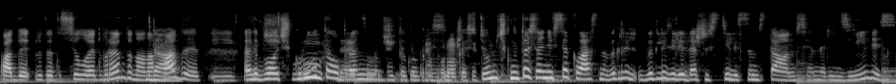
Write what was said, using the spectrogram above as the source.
падает, вот этот силуэт Брэндона, она Да. падает, и... Это было очень круто, у да, Брэндона был такой красивый костюмчик. Ну, то есть они все классно выгля- выглядели даже в стиле Сэмстаун, все нарядились.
